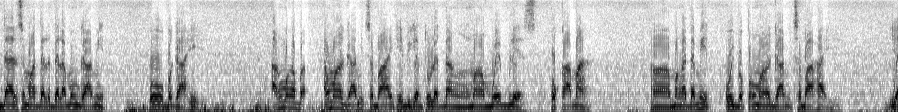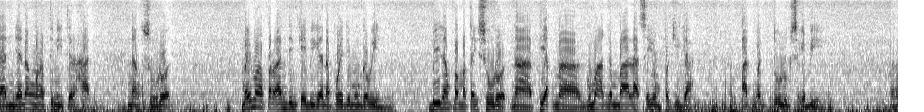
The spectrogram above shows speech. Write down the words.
dahil sa mga daladala mong gamit o bagahe. Ang mga ba- ang mga gamit sa bahay kaibigan tulad ng mga muebles o kama ah, mga damit o iba pang mga gamit sa bahay. Yan, yan ang mga tinitirhan ng surot. May mga paraan din kaibigan na pwede mong gawin bilang pamatay surot na tiyak na gumagambala sa iyong paghiga at pagtulog sa gabi. Ha?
